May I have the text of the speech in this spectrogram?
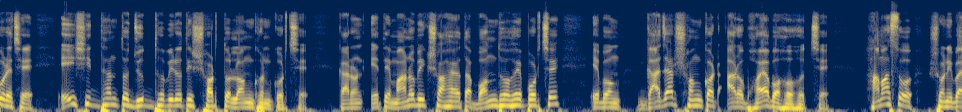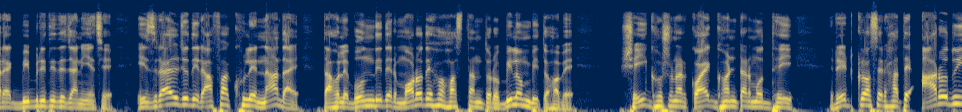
করেছে, এই সিদ্ধান্ত যুদ্ধবিরতির শর্ত লঙ্ঘন করছে, কারণ এতে মানবিক সহায়তা বন্ধ হয়ে পড়ছে এবং গাজার সংকট আরও ভয়াবহ হচ্ছে। হামাসও শনিবার এক বিবৃতিতে জানিয়েছে, ইসরায়েল যদি রাফা খুলে না দেয়, তাহলে বন্দীদের মরদেহ হস্তান্তরও বিলম্বিত হবে। সেই ঘোষণার কয়েক ঘণ্টার মধ্যেই রেডক্রসের হাতে আরও দুই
